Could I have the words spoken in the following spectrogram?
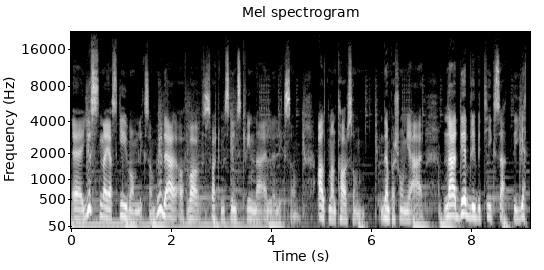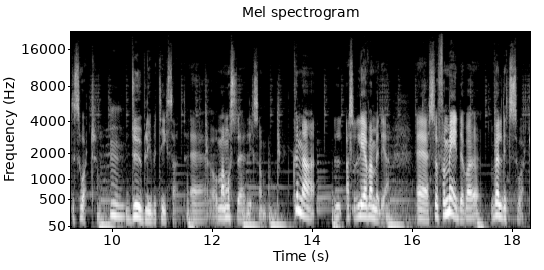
Eh, just när jag skriver om liksom, hur det är att vara svart muslimsk kvinna eller liksom, allt man tar som den person jag är. När det blir betygsatt, det är jättesvårt. Mm. Du blir betygsatt. Eh, och man måste liksom kunna alltså, leva med det. Eh, så för mig det var väldigt svårt.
